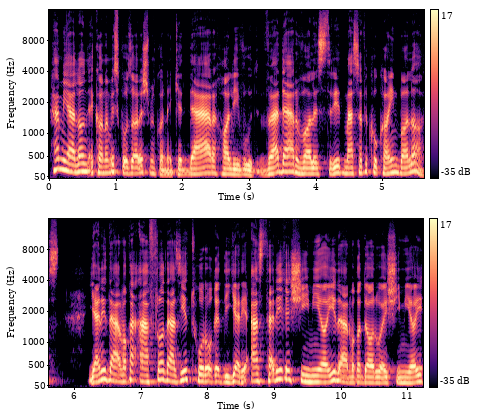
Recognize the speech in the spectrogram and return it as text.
همین الان اکانومیست گزارش می‌کنه که در هالیوود و در وال استریت مصرف کوکائین بالاست. یعنی در واقع افراد از یه طرق دیگری از طریق شیمیایی در واقع داروهای شیمیایی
